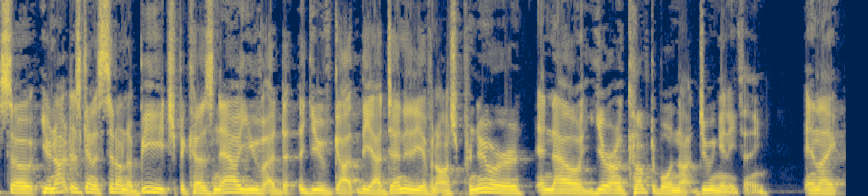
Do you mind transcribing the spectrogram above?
So you're not just going to sit on a beach because now you've you've got the identity of an entrepreneur and now you're uncomfortable not doing anything. And like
